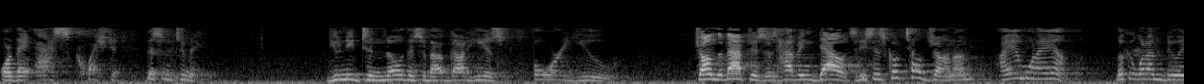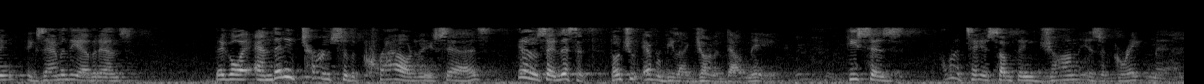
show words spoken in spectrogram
or they ask questions. Listen to me. You need to know this about God. He is for you. John the Baptist is having doubts, and he says, Go tell John, I'm, I am what I am. Look at what I'm doing, examine the evidence. They go, and then he turns to the crowd and he says, He doesn't say, Listen, don't you ever be like John and doubt me. He says, I want to tell you something. John is a great man.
